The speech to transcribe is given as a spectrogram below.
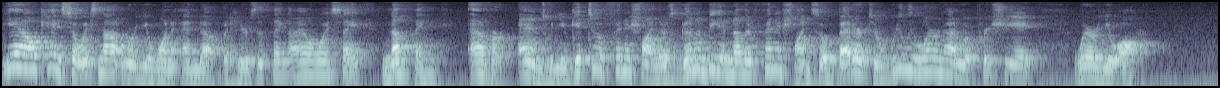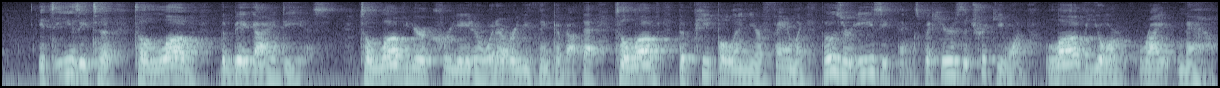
Yeah, okay, so it's not where you want to end up, but here's the thing I always say nothing ever ends. When you get to a finish line, there's going to be another finish line. So, better to really learn how to appreciate where you are. It's easy to, to love the big ideas, to love your creator, whatever you think about that, to love the people in your family. Those are easy things, but here's the tricky one love your right now,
